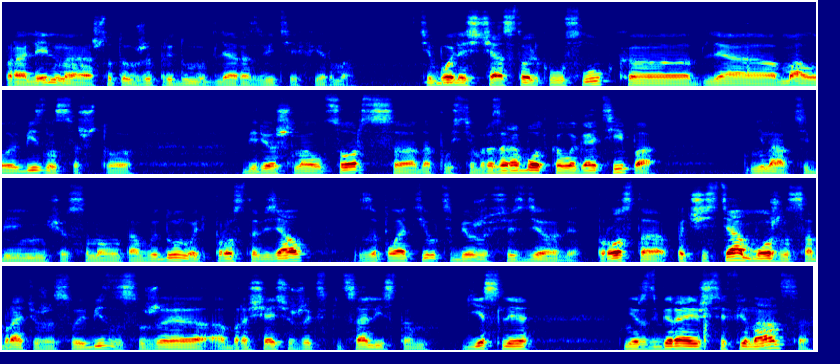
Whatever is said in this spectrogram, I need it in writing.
Параллельно что-то уже придумать для развития фирмы. Тем более сейчас столько услуг э, для малого бизнеса, что берешь на аутсорс, э, допустим, разработка логотипа, не надо тебе ничего самому там выдумывать, просто взял, заплатил, тебе уже все сделали. Просто по частям можно собрать уже свой бизнес, уже обращаясь уже к специалистам. Если не разбираешься в финансах,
